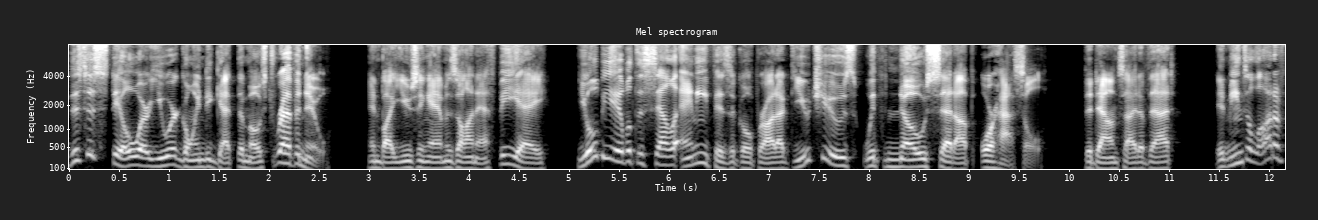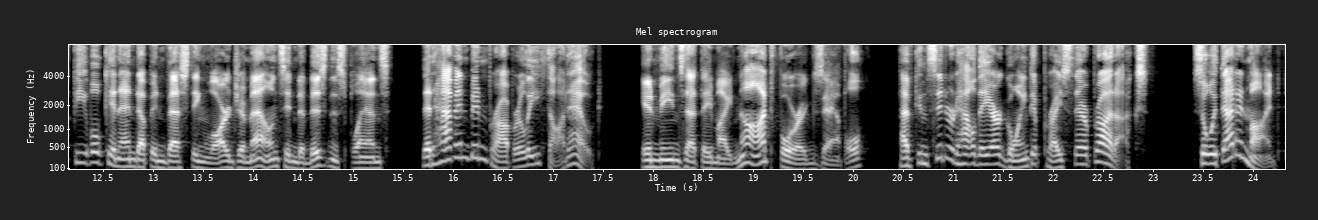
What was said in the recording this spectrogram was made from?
This is still where you are going to get the most revenue. And by using Amazon FBA, you'll be able to sell any physical product you choose with no setup or hassle. The downside of that, it means a lot of people can end up investing large amounts into business plans that haven't been properly thought out. It means that they might not, for example, have considered how they are going to price their products. So, with that in mind,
